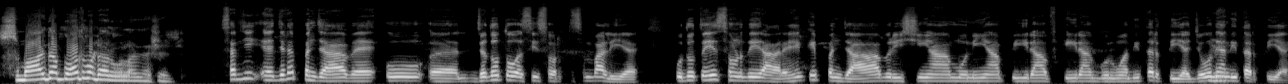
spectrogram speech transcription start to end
ਸਮਾਜ ਦਾ ਬਹੁਤ ਵੱਡਾ ਰੋਲ ਆ ਨਸ਼ੇ 'ਚ। ਸਰ ਜੀ ਜਿਹੜਾ ਪੰਜਾਬ ਹੈ ਉਹ ਜਦੋਂ ਤੋਂ ਅਸੀਂ ਸੁਰਤ ਸੰਭਾਲੀ ਹੈ ਉਦੋਂ ਤੋਂ ਇਹ ਸੁਣਦੇ ਆ ਰਹੇ ਹਾਂ ਕਿ ਪੰਜਾਬ ਰਿਸ਼ੀਆਂ ਮੁਨੀਆਂ ਪੀਰਾਂ ਫਕੀਰਾਂ ਗੁਰੂਆਂ ਦੀ ਧਰਤੀ ਹੈ ਯੋਧਿਆਂ ਦੀ ਧਰਤੀ ਹੈ।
